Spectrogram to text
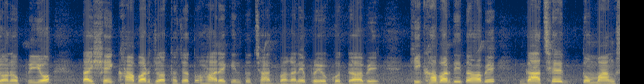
জনপ্রিয়। তাই সেই খাবার যথাযথ হারে কিন্তু ছাদ বাগানে প্রয়োগ করতে হবে। কি খাবার দিতে হবে? গাছের তো মাংস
